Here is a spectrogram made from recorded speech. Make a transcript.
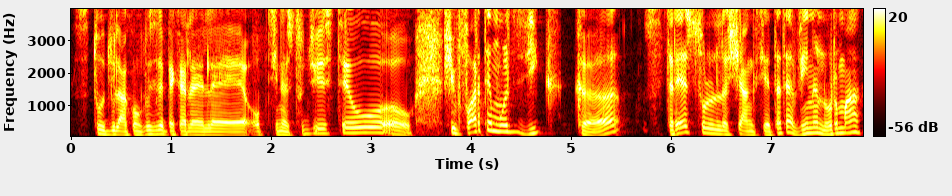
studiul, la concluziile pe care le obține studiul, este wow. Și foarte mulți zic că stresul și anxietatea vin în urma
